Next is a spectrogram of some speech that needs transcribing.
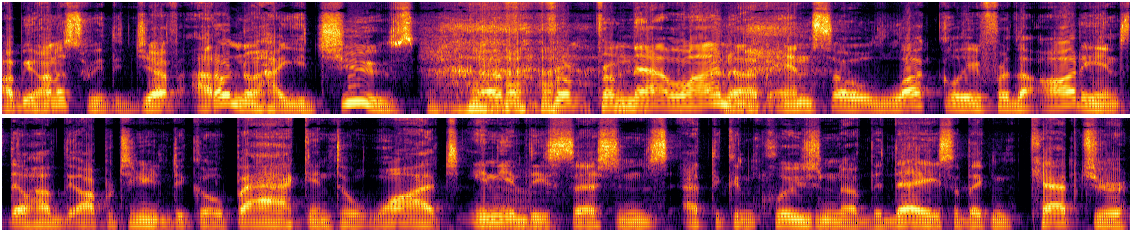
I'll be honest with you, Jeff. I don't know how you choose uh, from, from that lineup. And so, luckily for the audience, they'll have the opportunity to go back and to watch any yeah. of these sessions at the conclusion of the day so they can capture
